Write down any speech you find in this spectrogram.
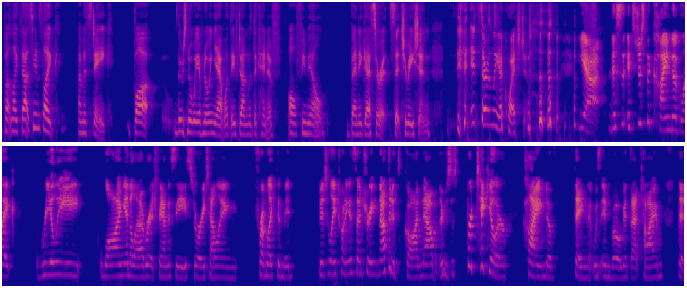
But like that seems like a mistake, but there's no way of knowing yet what they've done with the kind of all female Bene Gesserit situation. it's certainly a question. yeah, this it's just the kind of like really long and elaborate fantasy storytelling from like the mid mid to late 20th century. Not that it's gone now, but there's this particular kind of thing that was in vogue at that time that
